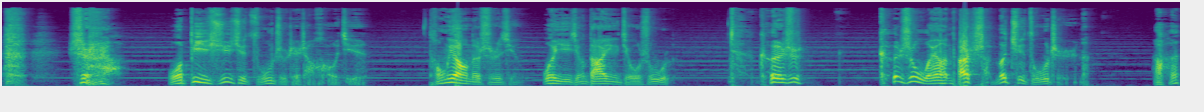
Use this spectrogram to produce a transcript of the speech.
是啊，我必须去阻止这场浩劫。同样的事情，我已经答应九叔了，可是……可是我要拿什么去阻止呢？啊！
